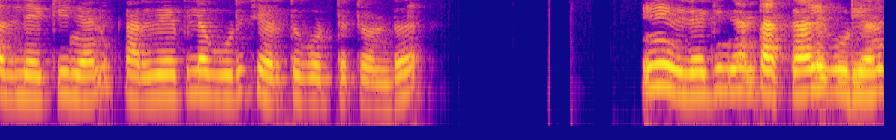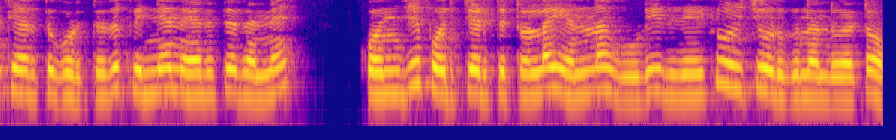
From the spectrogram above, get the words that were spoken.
അതിലേക്ക് ഞാൻ കറിവേപ്പില കൂടി ചേർത്ത് കൊടുത്തിട്ടുണ്ട്. ഇനി ഇതിലേക്ക് ഞാൻ തക്കാളി കൂടിയാണ് ചേർത്ത് കൊടുത്തത്. പിന്നെ നേരത്തെ തന്നെ കൊഞ്ച് പൊരിച്ചെടുത്തിട്ടുള്ള എണ്ണ കൂടി ഇതിലേക്ക് ഒഴിച്ചു കൊടുക്കുന്നുണ്ട് കേട്ടോ.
